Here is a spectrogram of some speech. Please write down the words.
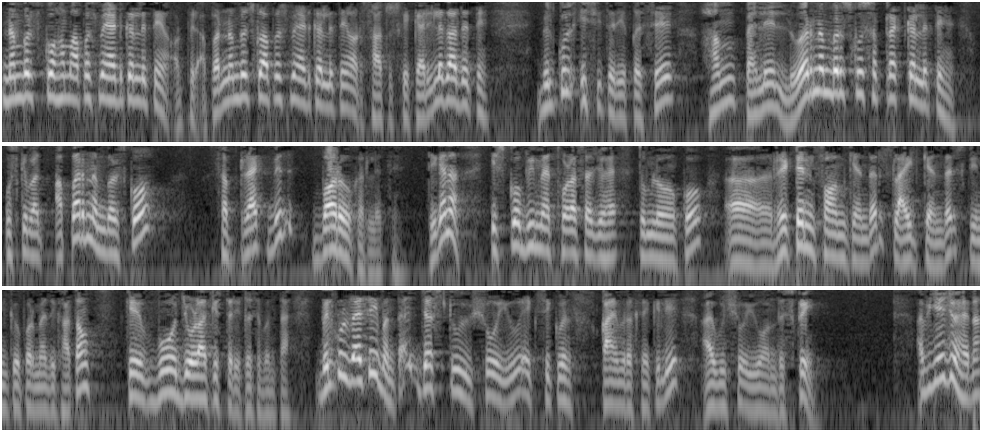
نمبرز کو ہم آپس میں ایڈ کر لیتے ہیں، اور پھر اپر نمبرز کو آپس میں ایڈ کر لیتے ہیں، اور ساتھ اس کے کیری لگا دیتے ہیں۔ بالکل اسی طریقے سے ہم پہلے لوئر نمبرز کو سبٹریکٹ کر لیتے ہیں اس کے بعد اپر نمبرز کو سبٹریکٹ ود بورو کر لیتے ہیں۔ ٹھیک ہے نا؟ اس کو بھی میں تھوڑا سا جو ہے تم لوگوں کو ریٹن فارم کے اندر سلائڈ کے اندر اسکرین کے اوپر میں دکھاتا ہوں کہ وہ جوڑا کس طریقے سے بنتا ہے۔ بالکل ویسے ہی بنتا ہے جسٹ ٹو شو یو ایک سیکوینس قائم رکھنے کے لیے آئی ول شو یو آن دا اسکرین اب یہ جو ہے نا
